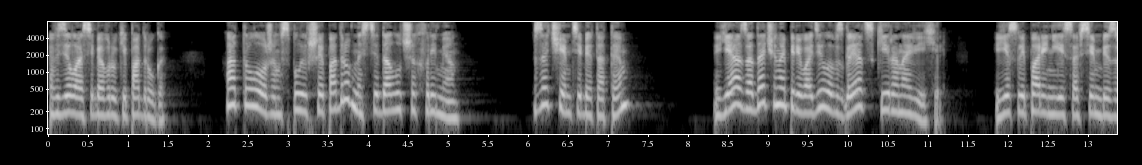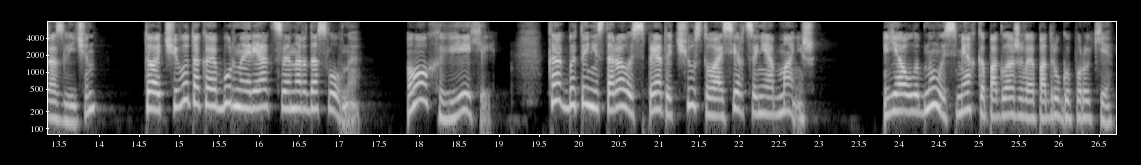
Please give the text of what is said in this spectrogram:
взяла себя в руки подруга. Отложим всплывшие подробности до лучших времен. Зачем тебе тотем? Я озадаченно переводила взгляд с Кира на Вихель. Если парень ей совсем безразличен, то отчего такая бурная реакция на родословную? Ох, Вехель, как бы ты ни старалась спрятать чувства, а сердце не обманешь. Я улыбнулась, мягко поглаживая подругу по руке.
